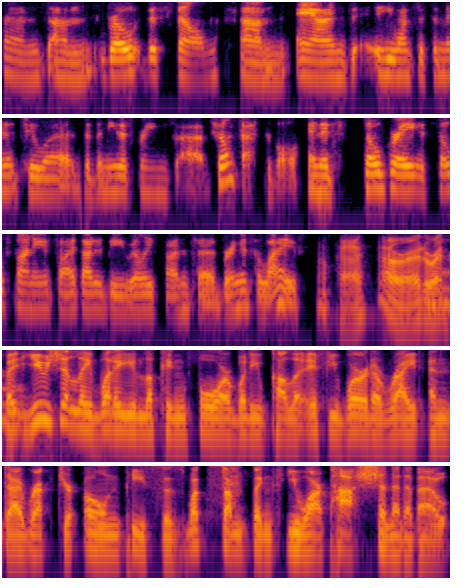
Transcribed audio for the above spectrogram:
friends um, wrote this film um, and he wants to submit it to uh, the Bonita Springs uh, Film Festival. And it's so great. It's so funny. So, I thought it'd be really fun to bring it to life. Okay. All right. All right. Yeah. But usually, what are you looking for? What do you call it? If you were to write and direct your own pieces, what's something you are passionate about?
